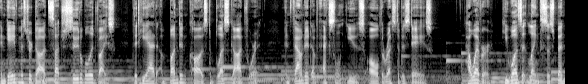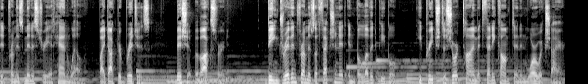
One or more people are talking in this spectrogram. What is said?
and gave Mr. Dod such suitable advice that he had abundant cause to bless God for it, and found it of excellent use all the rest of his days. However, he was at length suspended from his ministry at Hanwell by Dr. Bridges, Bishop of Oxford. Being driven from his affectionate and beloved people, he preached a short time at Fenny-Compton in Warwickshire,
